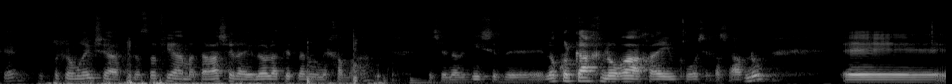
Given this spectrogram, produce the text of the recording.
כן, כמו שאומרים שהפילוסופיה המטרה שלה היא לא לתת לנו נחמה ושנרגיש שזה לא כל כך נורא החיים כמו שחשבנו אה,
